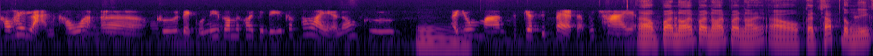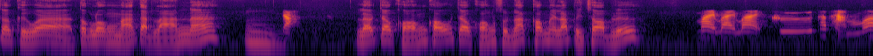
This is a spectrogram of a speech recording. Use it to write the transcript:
เขาให้หลานเขาอะเออ คือเด็กคนนี้ก็ไม่ค่อยจะดีสักเท่าไหร่อะเนาะคืออืมอายุประมาสิบเจ็ดสิบแปดอะผู้ชายอะเอาป้าน้อยป้าน้อยป้าน้อยเอากระชับตรงนี้ก็คือว่าตกลงหมากัดหลานนะอืมจ้ะ แล้วเจ้าของเขาเจ้าของสุนัขเขาไม่รับผิดชอบหรือ ไม่ไม่ไม่คือถ้าถามว่า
